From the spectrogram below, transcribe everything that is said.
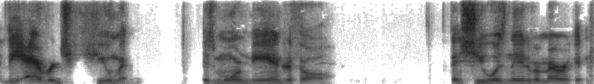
the average human is more Neanderthal than she was Native American.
